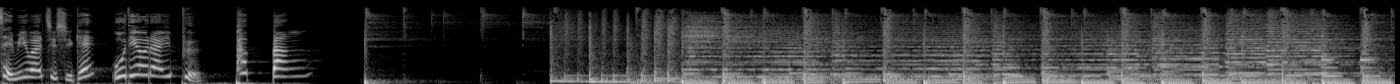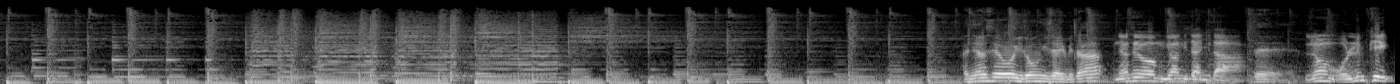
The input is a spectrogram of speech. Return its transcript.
재미와 지식의 오디오 라이프. 팝빵 안녕하세요. 이동훈 기자입니다. 안녕하세요. 문경환 기자입니다. 네. 요즘 올림픽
